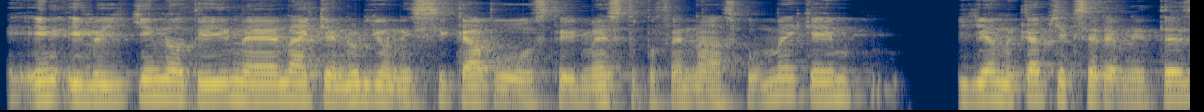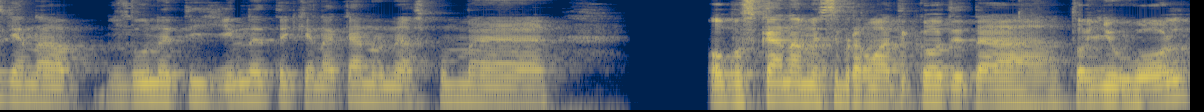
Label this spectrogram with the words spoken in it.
η, η λογική είναι ότι είναι ένα καινούριο νησί κάπου στη μέση του πουθενά, ας πούμε, και πηγαίνουν κάποιοι εξερευνητές για να δούνε τι γίνεται και να κάνουν, ας πούμε, όπως κάναμε στην πραγματικότητα το New World,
